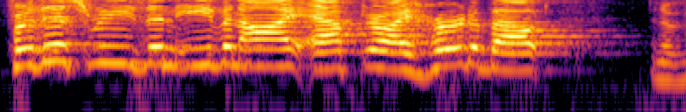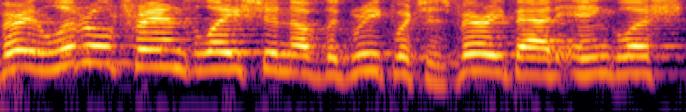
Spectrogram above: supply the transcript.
For this reason, even I, after I heard about, in a very literal translation of the Greek, which is very bad English,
